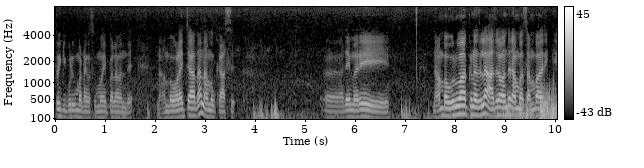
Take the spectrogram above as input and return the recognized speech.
தூக்கி கொடுக்க மாட்டாங்க சும்மா இப்போல்லாம் வந்து. நாம் உழைச்சாதான் நமக்கு காசு. அதே மாதிரி நம்ம உருவாக்குனதில் அதில் வந்து நம்ம சம்பாதிக்கி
